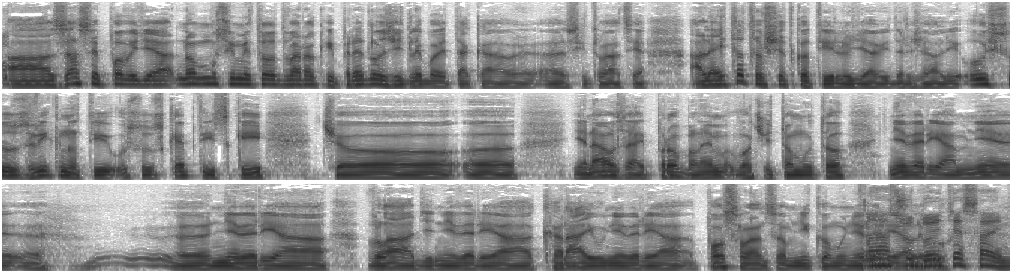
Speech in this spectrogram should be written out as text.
a zase povedia, no musíme to o dva roky predlžiť, lebo je taká e, situácia. Ale aj toto všetko tí ľudia vydržali. Už sú zvyknutí, už sú skeptickí, čo e, je naozaj problém voči tomuto. Neveria mne, e, neveria vláde, neveria kraju, neveria poslancom, nikomu neveria. No a čudujete lebo... sa im?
